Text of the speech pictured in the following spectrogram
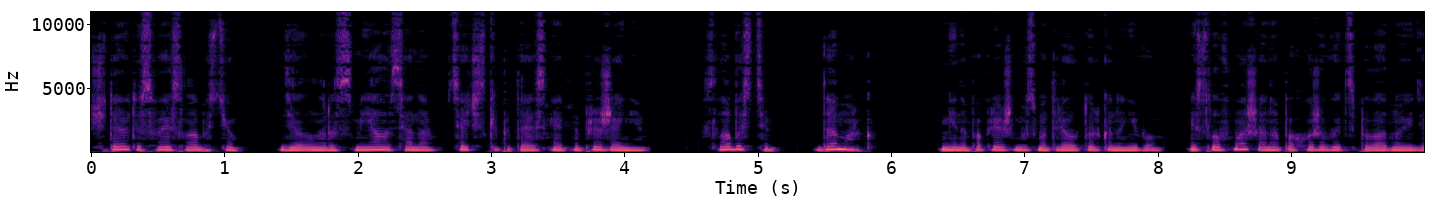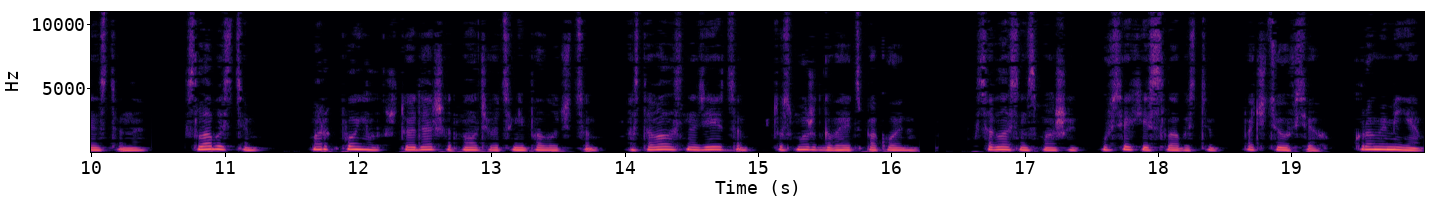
Считаю это своей слабостью. Деланно рассмеялась она, всячески пытаясь снять напряжение. Слабости? Да, Марк? Нина по-прежнему смотрела только на него. Из слов Маши она, похоже, выцепила одно единственное. Слабости? Марк понял, что и дальше отмалчиваться не получится. Оставалось надеяться, что сможет говорить спокойно. Согласен с Машей. У всех есть слабости. Почти у всех. Кроме меня.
